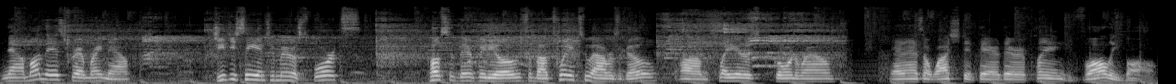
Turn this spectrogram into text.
Now I'm on the Instagram right now. GGC Intramural Sports posted their videos about 22 hours ago. Um, players going around, and as I watched it there, they're playing volleyball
